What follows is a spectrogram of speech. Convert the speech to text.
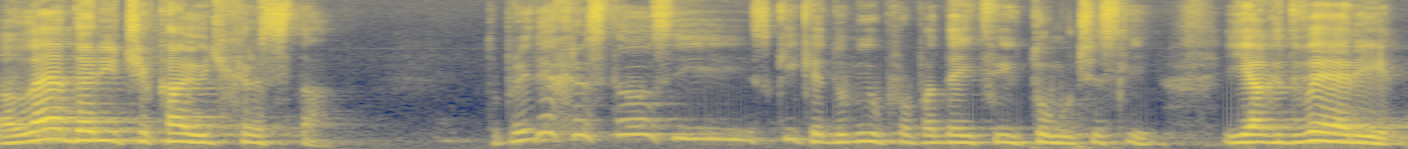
ледарі чекають Христа. То прийде Христос і скільки домів пропаде і твій в тому числі. І як двері,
